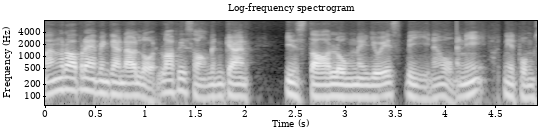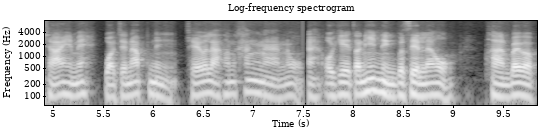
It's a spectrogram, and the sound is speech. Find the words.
มั้งรอบแรกเป็นการดาวน์โหลด รอบที่ 2 เป็นการ install ลงใน USB นะผมอันนี้เน็ตผมใช้เห็นไหมกว่าจะนับ 1 ใช้เวลาค่อนข้างนานนะผมอะโอเค ตอนนี้ 1%แล้วผมผ่านไปแบบ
